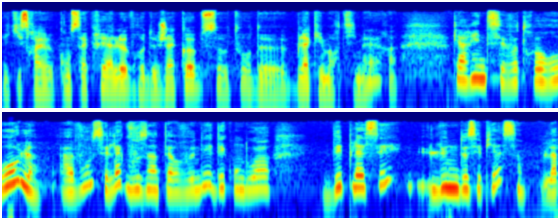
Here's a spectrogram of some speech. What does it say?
et qui sera consacrée à l'œuvre de Jacobs autour de Black et Mortimer. Karine, c'est votre rôle à vous. C'est là que vous intervenez dès qu'on doit déplacer l'une de ces pièces? Là,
